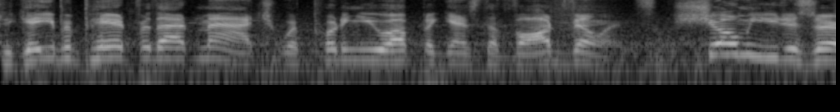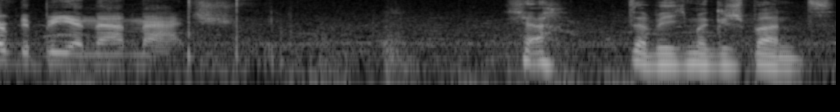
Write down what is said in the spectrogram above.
To get you prepared for that match, we're putting you up against the Vaudevillains. Show me you deserve to be in that match. Ja, da bin ich mal gespannt.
